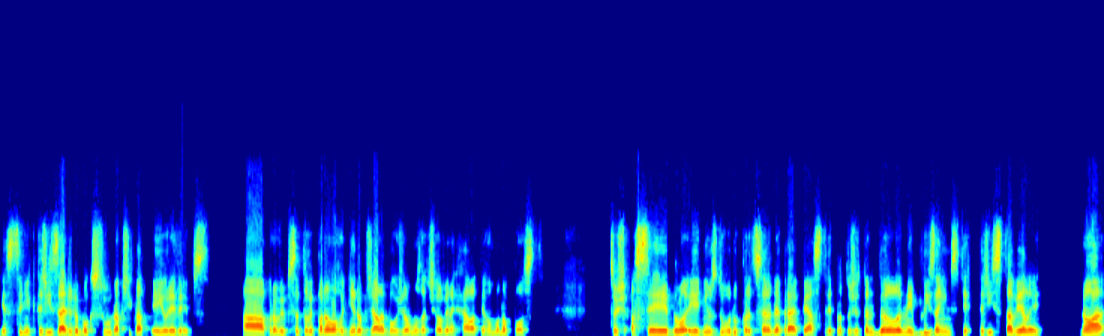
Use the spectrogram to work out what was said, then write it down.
jestli někteří zajet do boxu, například i Jury Vips. A pro Vipse to vypadalo hodně dobře, ale bohužel mu začal vynechávat jeho monopost, což asi bylo i jedním z důvodů, proč se rade právě Piastri, protože ten byl nejblíž za ním z těch, kteří stavěli. No a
